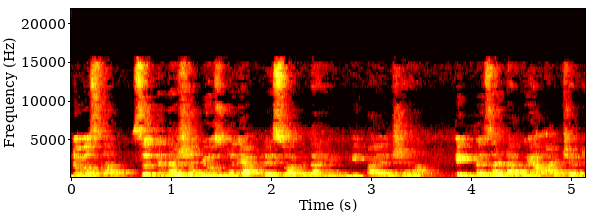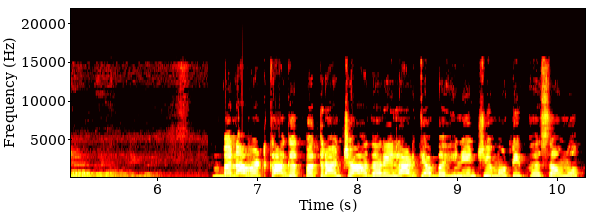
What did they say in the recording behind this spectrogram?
नमस्कार सत्यदर्शन न्यूजमध्ये आपले स्वागत आहे. मी पायल शहा. एक नजर टाकूया आजच्या ठळक घडामोडीवर. बनावट कागदपत्रांच्या आधारे लाडक्या बहिणींची मोठी फसवणूक.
